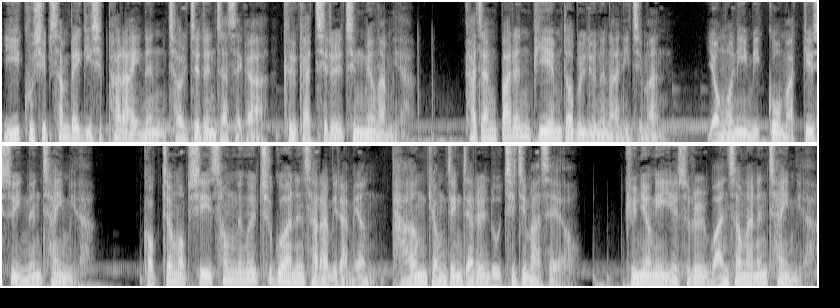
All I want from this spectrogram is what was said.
이 9328i는 절제된 자세가 그 가치를 증명합니다. 가장 빠른 BMW는 아니지만 영원히 믿고 맡길 수 있는 차입니다. 걱정 없이 성능을 추구하는 사람이라면 다음 경쟁자를 놓치지 마세요. 균형의 예술을 완성하는 차입니다.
